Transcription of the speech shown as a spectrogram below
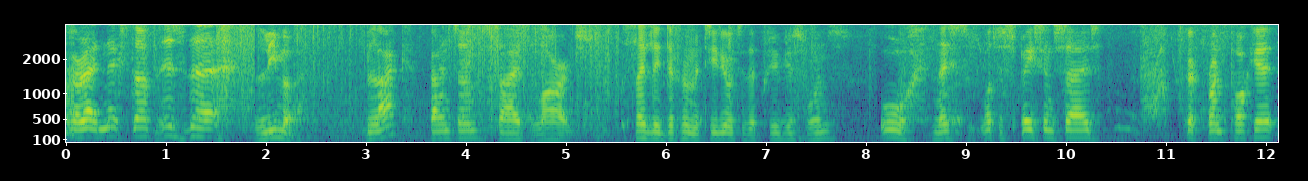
Alright, next up is the Lima Black Phantom size large. Slightly different material to the previous ones. Oh, nice, lots of space inside. Got front pocket,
